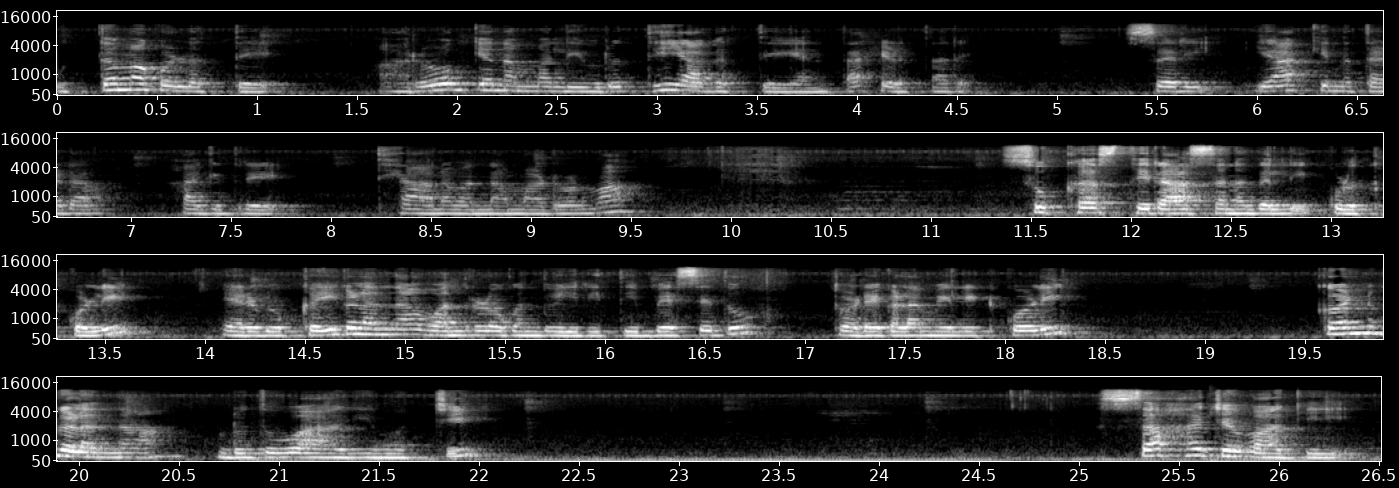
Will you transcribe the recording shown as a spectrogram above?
ಉತ್ತಮಗೊಳ್ಳುತ್ತೆ. ಆರೋಗ್ಯ ನಮ್ಮಲ್ಲಿ ವೃದ್ಧಿಯಾಗತ್ತೆ ಅಂತ ಹೇಳ್ತಾರೆ. ಸರಿ ಯಾಕಿನ ತಡ? ಹಾಗಿದ್ರೆ ಧ್ಯಾನವನ್ನು ಮಾಡೋಣ ಸುಖ ಸ್ಥಿರಾಸನದಲ್ಲಿ ಕುಳಿತುಕೊಳ್ಳಿ. ಎರಡು ಕೈಗಳನ್ನು ಒಂದರೊಳಗೊಂದು ಈ ರೀತಿ ಬೆಸೆದು ತೊಡೆಗಳ ಮೇಲಿಟ್ಕೊಳ್ಳಿ. ಕಣ್ಣುಗಳನ್ನು ಮೃದುವಾಗಿ ಮುಚ್ಚಿ. ಸಹಜವಾಗಿ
